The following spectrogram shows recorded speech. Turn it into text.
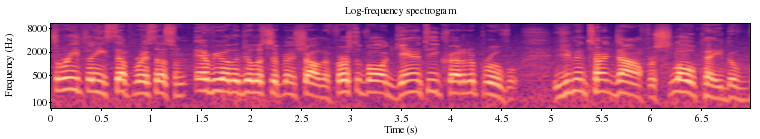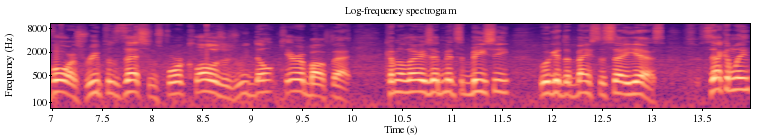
Three things separates us from every other dealership in Charlotte. First of all, guaranteed credit approval. If you've been turned down for slow pay, divorce, repossessions, foreclosures, we don't care about that. Come to Larry's at Mitsubishi, we'll get the banks to say yes. Secondly,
